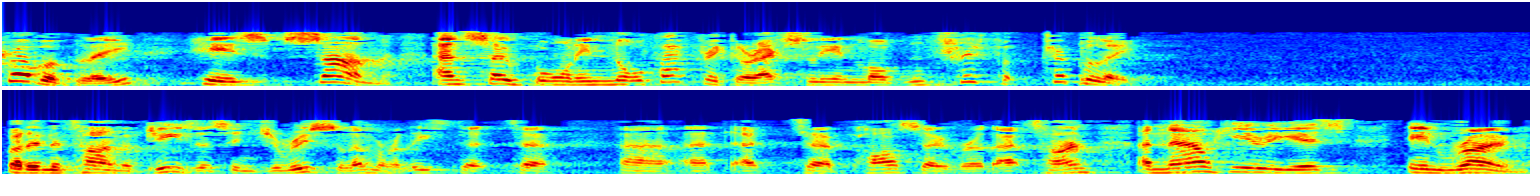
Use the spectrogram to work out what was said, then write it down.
probably his son, and so born in North Africa, actually in modern Tripoli. But in the time of Jesus in Jerusalem, or at least at, uh, uh, at, at uh, Passover at that time, and now here he is in Rome.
